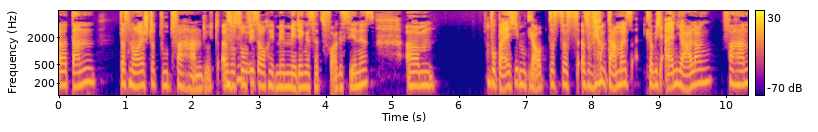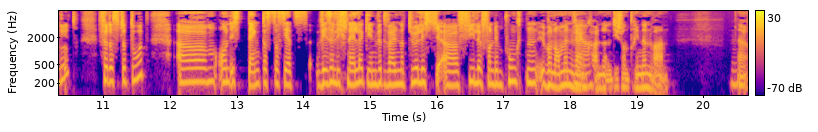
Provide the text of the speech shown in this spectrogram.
äh, dann das neue Statut verhandelt. Also mhm. so wie es auch eben im Mediengesetz vorgesehen ist. Ähm, wobei ich eben glaube, dass das, also wir haben damals, glaube ich, ein Jahr lang verhandelt für das Statut. Ähm, und ich denke, dass das jetzt wesentlich schneller gehen wird, weil natürlich äh, viele von den Punkten übernommen werden ja. können, die schon drinnen waren. Mhm. Ja.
